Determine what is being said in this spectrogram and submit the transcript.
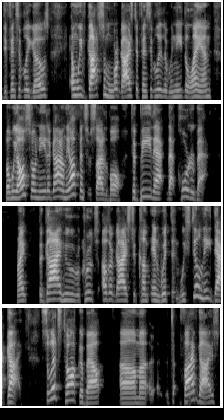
defensively goes. And we've got some more guys defensively that we need to land, but we also need a guy on the offensive side of the ball to be that that quarterback, right? The guy who recruits other guys to come in with them. We still need that guy. So let's talk about um, uh, t- five guys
